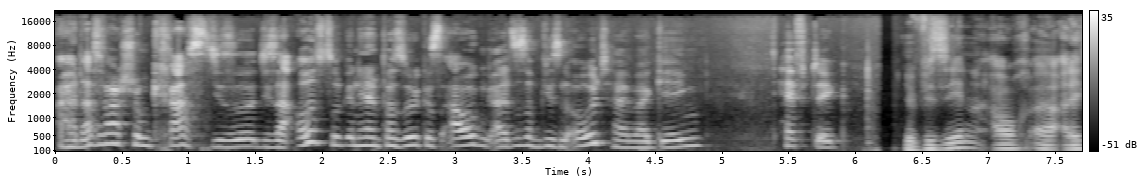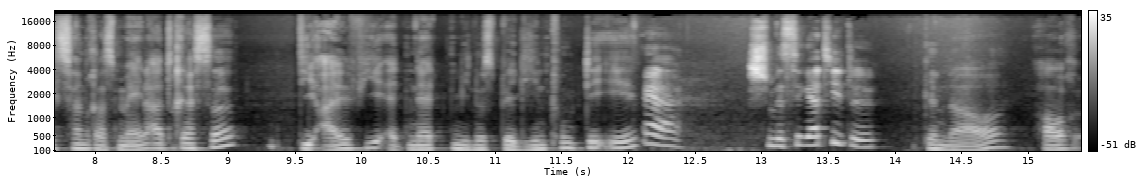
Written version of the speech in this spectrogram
Aber das war schon krass, diese, dieser Ausdruck in Herrn Pasulkes Augen, als es um diesen Oldtimer ging. Heftig. Ja, wir sehen auch äh, Alexandras Mailadresse, die alvi.net-berlin.de. Ja, schmissiger Titel. Genau. Auch äh,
